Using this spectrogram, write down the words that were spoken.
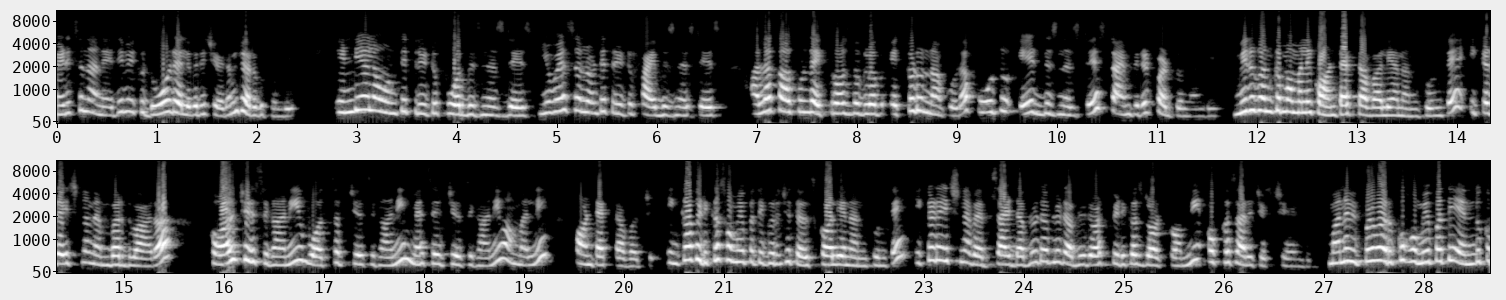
మెడిసిన్ అనేది మీకు డోర్ డెలివరీ చేయడం జరుగుతుంది. ఇండియాలో ఉంటే three to four business days యుఎస్ఏలో ఉంటే three to five business days అలా కాకుండా అక్రాస్ ద గ్లోబ్ ఎక్కడున్నా కూడా four to eight business days time period పడుతుందండి. మీరు కనుక మమ్మల్ని కాంటాక్ట్ అవ్వాలి అని అనుకుంటే ఇక్కడ ఇచ్చిన నెంబర్ ద్వారా కాల్ చేసి కానీ వాట్సాప్ చేసి కానీ మెసేజ్ చేసి కానీ మమ్మల్ని కాంటాక్ట్ అవ్వచ్చు. ఇంకా ఫిడికస్ హోమియోపతి గురించి తెలుసుకోవాలి అని అనుకుంటే ఇక్కడ ఇచ్చిన వెబ్సైట్ డబ్ల్యూడబ్ల్యూడబ్ల్యూ డాట్ ఫిడికస్ డాట్ కామ్ని ఒక్కసారి చెక్ చేయండి. మనం ఇప్పటి వరకు హోమియోపతి ఎందుకు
